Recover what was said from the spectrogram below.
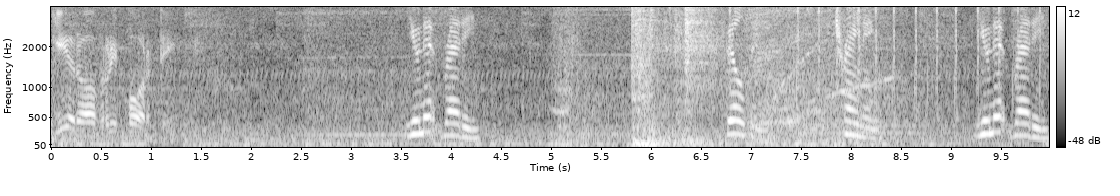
Gear of reporting. Unit ready. Building. Training. Unit ready.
